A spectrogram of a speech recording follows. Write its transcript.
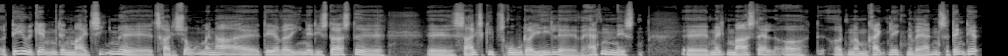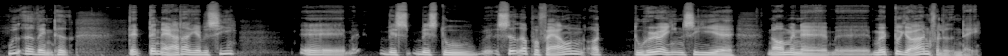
og det er jo igennem den maritime tradition, man har. Øh, Det har været en af de største øh, sejlskibsruter i hele øh, verden næsten, øh, mellem Marstal og, og den omkringliggende verden. Så den der udadvendthed, den, den er der. Jeg vil sige, øh, hvis, hvis du sidder på færgen, og du hører en sige, øh, Nå, men øh, øh mødte du Jørgen forleden dag?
